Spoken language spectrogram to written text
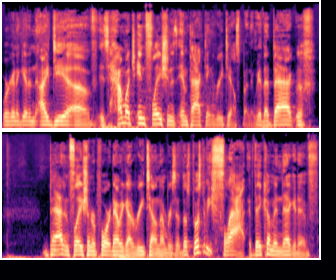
We're gonna get an idea of is how much inflation is impacting retail spending. We had that bag. Ugh, bad inflation report. Now we got retail numbers. They're supposed to be flat. If they come in negative,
